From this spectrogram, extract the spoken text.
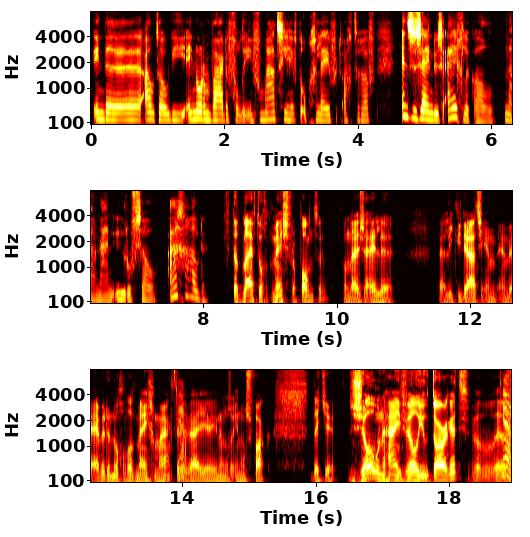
in de auto die enorm waardevolle informatie heeft opgeleverd achteraf. En ze zijn dus eigenlijk al nou, na een uur of zo aangehouden. Dat blijft toch het meest frappante van deze hele liquidatie. En, en we hebben er nogal wat meegemaakt, Ja. hè, wij eh, in ons, in ons vak. Dat je zo'n high-value target, wel- wel- Ja.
